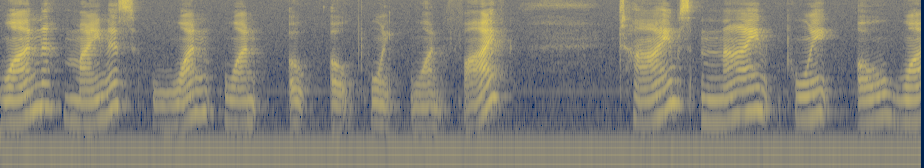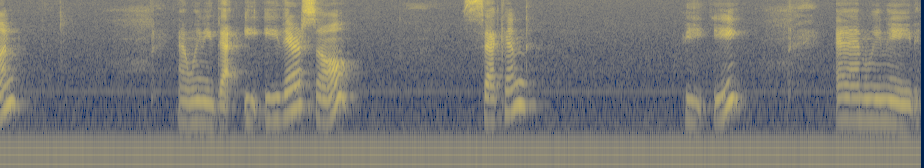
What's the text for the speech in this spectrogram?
1 minus 1100.15 times 9.01 and we need that EE there so second EE and we need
